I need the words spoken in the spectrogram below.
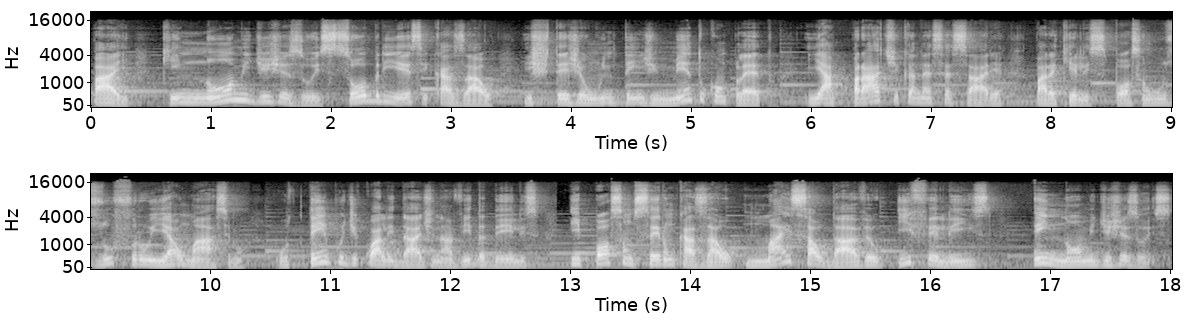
Pai, que em nome de Jesus, sobre esse casal esteja um entendimento completo e a prática necessária para que eles possam usufruir ao máximo o tempo de qualidade na vida deles e possam ser um casal mais saudável e feliz em nome de Jesus.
